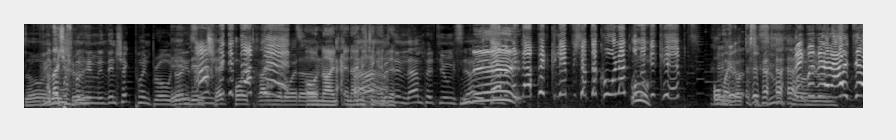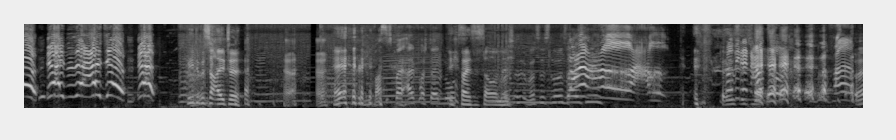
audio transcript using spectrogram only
So, Wie Aber ich- muss man hin in den Checkpoint, Bro? Da in ist den ein- Checkpoint rein hier, Leute. Oh nein, nein, nicht gegen Ah, Mit Ende. dem Numpad, Jungs. Ja, Nee! Lappet klebt. Ich hab da Cola drüber Oh. gekippt. Oh mein Gott. Super, Ich bin wieder ein Jungs. Auto. Ja, ich bin ein Auto. Ja. Wie, du bist der Alte. Hä? Was ist bei Alpha-Stein los? Ich weiß es auch Was, nicht. ist- was ist los, Alfie? Ich war wieder ein Auto. Ich bin.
